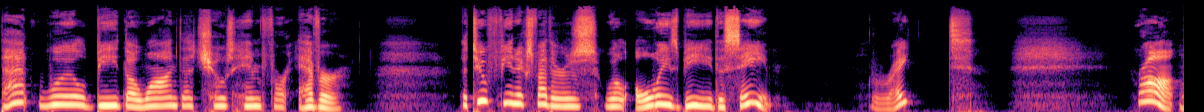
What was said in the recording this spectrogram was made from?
that will be the wand that chose him forever. The two phoenix feathers will always be the same. Right? Wrong.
